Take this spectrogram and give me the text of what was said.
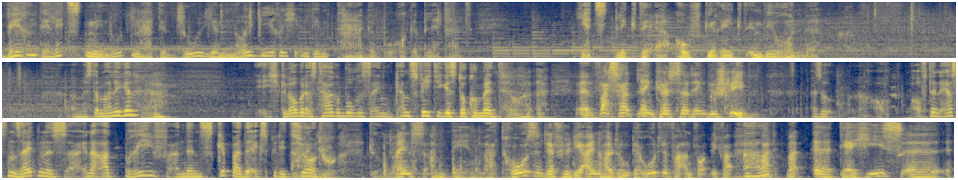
Während der letzten Minuten hatte Julian neugierig in dem Tagebuch geblättert. Jetzt blickte er aufgeregt in die Runde. Mr. Mulligan? Ja? Ich glaube, das Tagebuch ist ein ganz wichtiges Dokument. Äh, was hat Lancaster denn geschrieben? Also, auf, den ersten Seiten ist eine Art Brief an den Skipper der Expedition. Ah, du, du meinst an den Matrosen, der für die Einhaltung der Route verantwortlich war? Aha. Warte mal, äh, der hieß äh,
